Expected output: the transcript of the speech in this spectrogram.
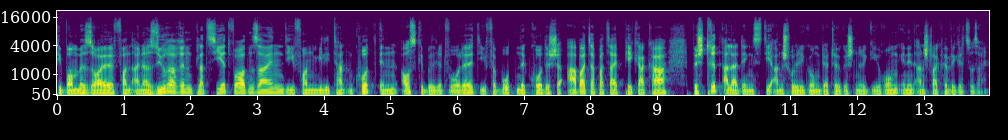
Die Bombe soll von einer Syrerin platziert worden sein, die von militanten KurdInnen ausgebildet wurde. Die verbotene kurdische Arbeiterpartei PKK bestritt allerdings die Anschuldigung der türkischen Regierung, in den Anschlag verwickelt zu sein.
